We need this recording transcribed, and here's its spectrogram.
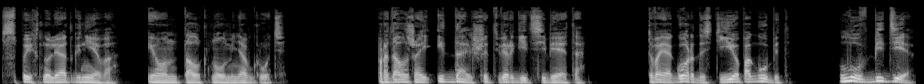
вспыхнули от гнева, и он толкнул меня в грудь. «Продолжай и дальше твердить себе это. Твоя гордость ее погубит. Лу в беде,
